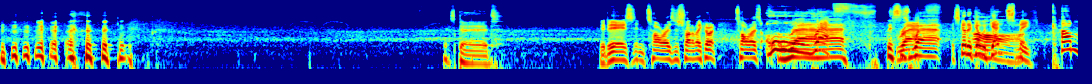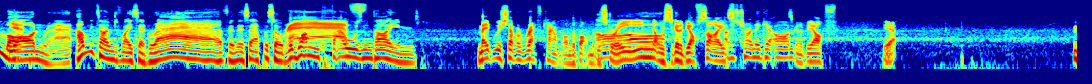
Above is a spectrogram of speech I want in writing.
that's good. It is, and Torres is trying to make a run. Torres. Oh, ref! ref. This Ref. is where It's gonna go Aw, against me. Come Yeah. on, ref. How many times have I said ref in this episode? Ref. One thousand times. Maybe we should have a ref counter on the bottom of the Oh. screen. Oh, this is going to be offside. I was trying to get on. It's going to be off. Yeah.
